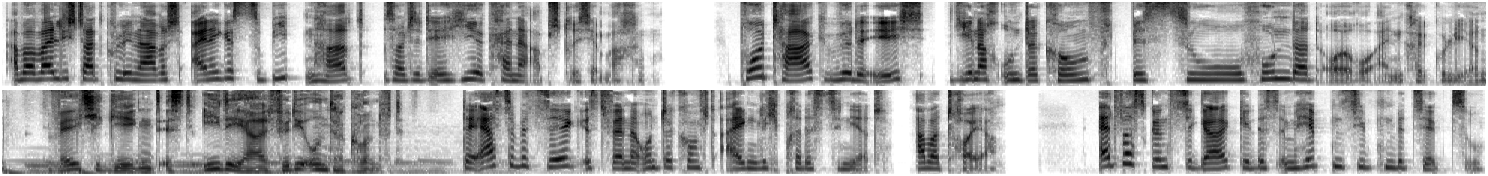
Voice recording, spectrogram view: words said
Aber weil die Stadt kulinarisch einiges zu bieten hat, solltet ihr hier keine Abstriche machen. Pro Tag würde ich, je nach Unterkunft, bis zu 100 Euro einkalkulieren. Welche Gegend ist ideal für die Unterkunft? Der erste Bezirk ist für eine Unterkunft eigentlich prädestiniert, aber teuer. Etwas günstiger geht es im hippen siebten Bezirk zu.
